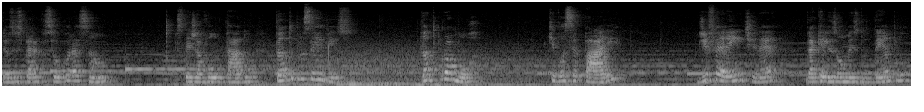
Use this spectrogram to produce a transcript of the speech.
Deus espera que o seu coração esteja voltado tanto para o serviço, tanto para o amor, que você pare, diferente, né, daqueles homens do templo,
